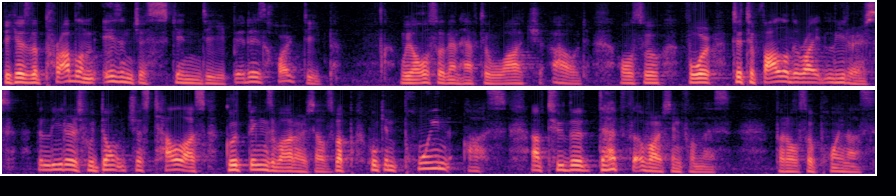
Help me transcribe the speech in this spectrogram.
because the problem isn't just skin deep, it is heart deep. We also then have to watch out also for to, to follow the right leaders. The leaders who don't just tell us good things about ourselves, but who can point us up to the depth of our sinfulness, but also point us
